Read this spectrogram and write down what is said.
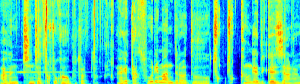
아 근데 진짜 촉촉하고 부드럽다 아, 이게 딱 소리만 들어도 촉촉한 게 느껴지지 않아요?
